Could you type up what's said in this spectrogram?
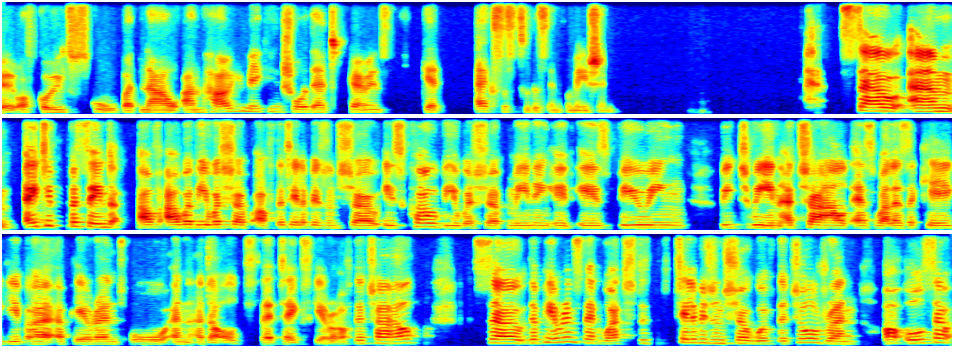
uh of going to school. But now, um, how are you making sure that parents get access to this information? So, um, 80% of our viewership of the television show is co viewership, meaning it is viewing between a child as well as a caregiver, a parent, or an adult that takes care of the child. So, the parents that watch the television show with the children are also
